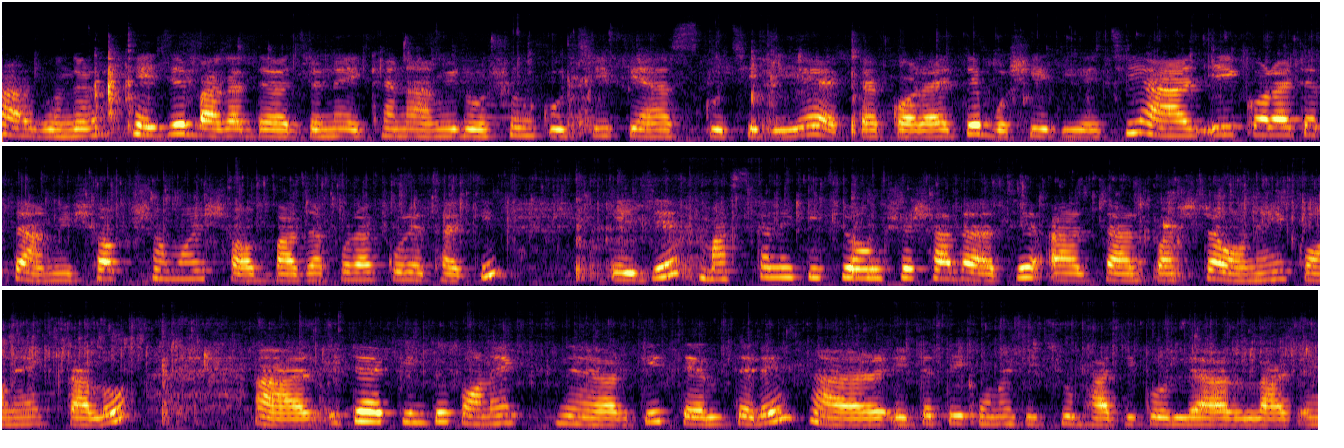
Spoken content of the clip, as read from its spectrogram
আর বন্ধুরা, এই যে বাগার দেওয়ার জন্য এখানে আমি রসুন কুচি, পেঁয়াজ কুচি দিয়ে একটা কড়াইতে বসিয়ে দিয়েছি। আর এই কড়াইটাতে আমি সব সময় সব ভাজা পোড়া করে থাকি। এই যে মাঝখানে কিছু অংশ সাদা আছে আর চারপাশটা অনেক অনেক কালো। আর এটা কিন্তু অনেক, আর কি, তেল তেলে। আর এটাতে কোনো কিছু ভাজি করলে আর লাগে,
